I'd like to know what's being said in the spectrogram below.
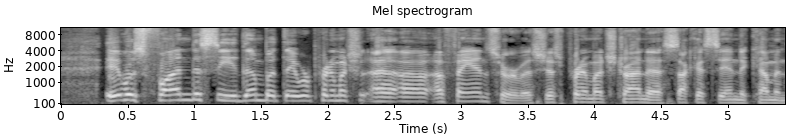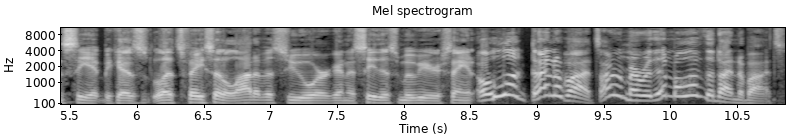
it was fun to see them, but they were pretty much a, a, fan service, just pretty much trying to suck us in to come and see it. Because let's face it, a lot of us who are going to see this movie are saying, "Oh, look, Dinobots! I remember them. I love the Dinobots."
